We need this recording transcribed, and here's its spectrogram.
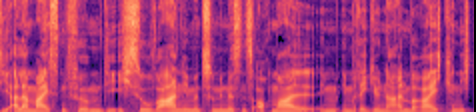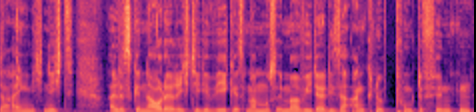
die allermeisten Firmen, die ich so wahrnehme, zumindest auch mal im, im regionalen Bereich, kenne ich da eigentlich nichts, weil das genau der richtige Weg ist. Man muss immer wieder diese Anknüpfpunkte finden,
